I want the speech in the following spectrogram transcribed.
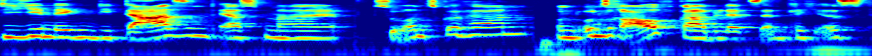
diejenigen, die da sind, erstmal zu uns gehören und unsere Aufgabe letztendlich ist,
